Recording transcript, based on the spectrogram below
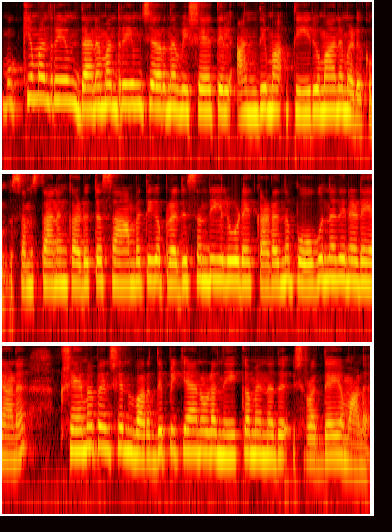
മുഖ്യമന്ത്രിയും ധനമന്ത്രിയും ചേർന്ന വിഷയത്തിൽ അന്തിമ തീരുമാനമെടുക്കും. സംസ്ഥാനം കടുത്ത സാമ്പത്തിക പ്രതിസന്ധിയിലൂടെ കടന്നു പോകുന്നതിനിടെയാണ് ക്ഷേമ പെൻഷൻ വർദ്ധിപ്പിക്കാനുള്ള നീക്കമെന്നത് ശ്രദ്ധേയമാണ്.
